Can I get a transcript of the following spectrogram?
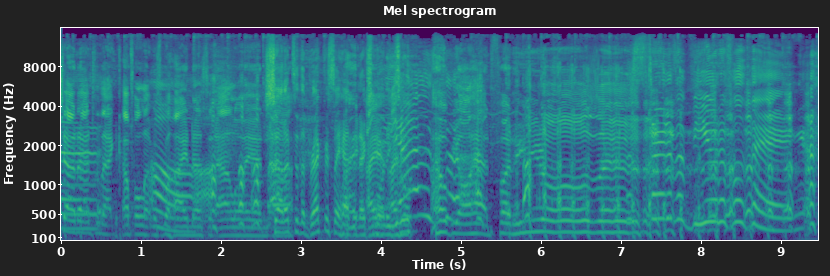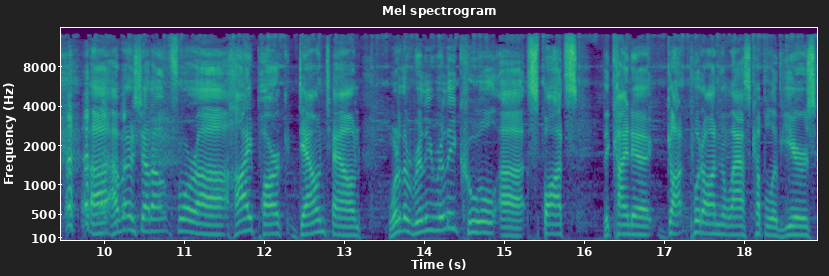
shout out to that couple that was behind us at Alloy. And Shout uh, out to the breakfast they had the next I, morning I, too. hope, I hope you all had fun. You know what I'm? Kind of a beautiful thing. Uh, I'm going to shout out for uh, High Park downtown. One of the really, really cool uh, spots that kind of got put on in the last couple of years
